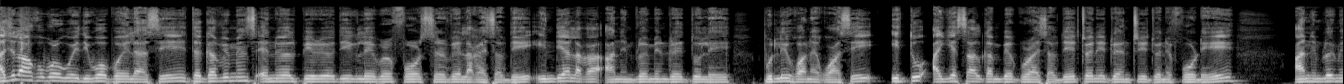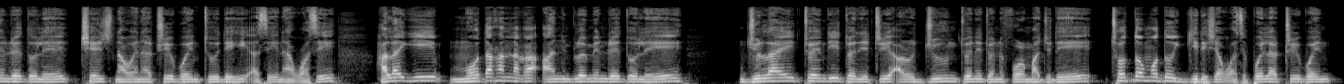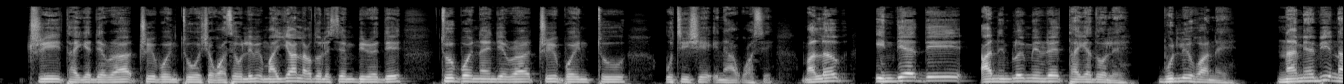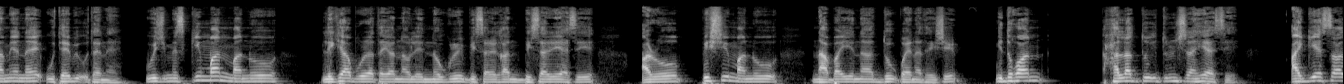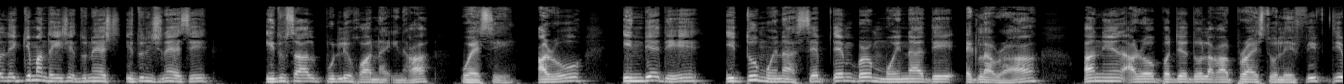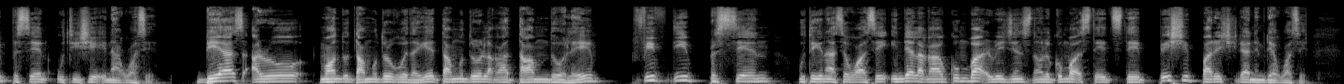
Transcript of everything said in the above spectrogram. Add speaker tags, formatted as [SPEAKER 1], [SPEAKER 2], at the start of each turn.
[SPEAKER 1] ajila khobor goi dibo boila ase the government's annual periodic labor force survey lagai sabde india laga unemployment rate to le pulli hwane kwa se itu age sal compare kura sabde 2023 24 de unemployment rate to le change na wena 3.2 de hi ase na kwa se halagi mota khan laga unemployment rate to le july 2023 aru june 2024 majude choto modo girisha kwa se poila 3. 3 thage debra 3.2 shwa se ulibi maya lagdo le sem period de 2.9 debra 3.2 uthi she ina kwa se malab india de unemployment rate thage dole bulli hwa ne namya bi namya nai uthe bi utane which means kiman manu likhya bura thaya naule nogri bisare khan bisare ase aro pishi manu nabayina duk baina thaise idhan halat tu itun shna he ase agia sal ne kiman thaise ইটো চাল পুলি হোৱা নাই ইনা ৱেছি আৰু India দি ইটো মইনা September মইনা দি একলাউৰা। অনিয়ন আৰু পটেটো লগা প্ৰাইচটো প্ৰাইচটোলৈ ফিফটি পাৰ্চেণ্ট উঠিছে ইনা কৈছে বিয়াজ আৰু মনটো তামোদৰ গৈ থাকে তামোদৰ লগা দামটো হ'লে ফিফটি পাৰ্চেণ্ট উঠি কিনে আছে কোৱা ইণ্ডিয়া লগা কোনোবা ৰিজনছ নহ'লে কোনোবা ষ্টেটছ ষ্টেটছে বেছি পাৰিছ কিটা নিম দিয়া কোৱা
